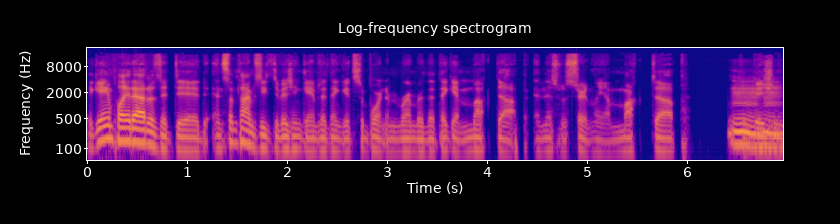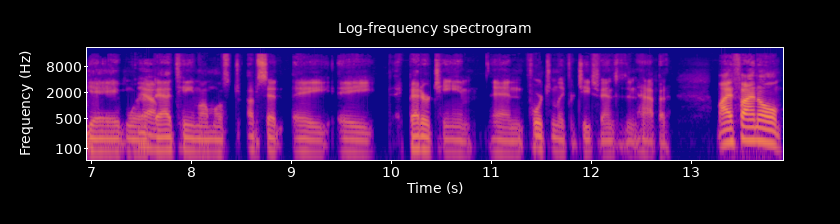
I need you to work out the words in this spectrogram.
the game played out as it did, and sometimes these division games, I think it's important to remember that they get mucked up, and this was certainly a mucked up division Mhm. game where Yeah. a bad team almost upset a, a a better team, and fortunately for Chiefs fans, it didn't happen. My final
